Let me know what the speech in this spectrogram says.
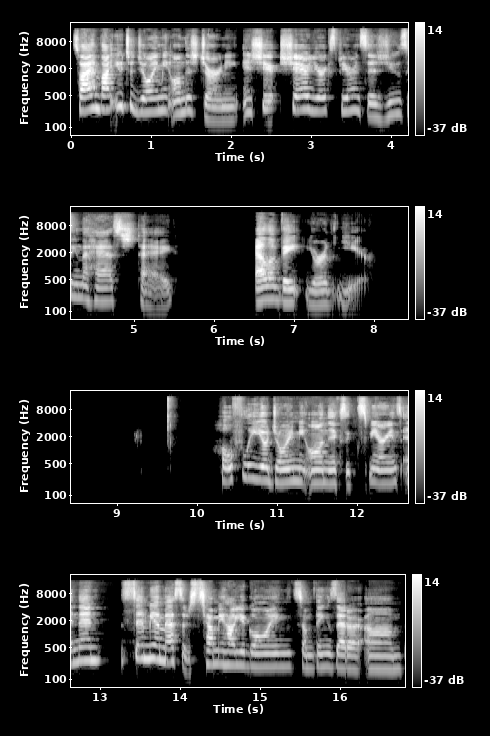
So I invite you to join me on this journey and share, share your experiences using the hashtag elevate your year. Hopefully, you'll join me on this experience and then send me a message. Tell me how you're going, some things that are um,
